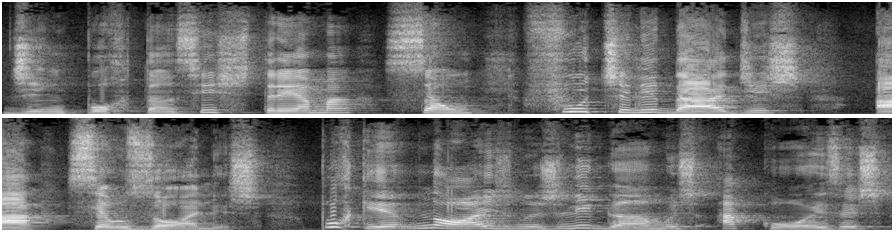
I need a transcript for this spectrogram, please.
de importância extrema são futilidades a seus olhos, porque nós nos ligamos a coisas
